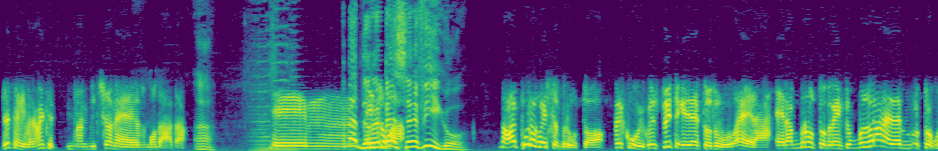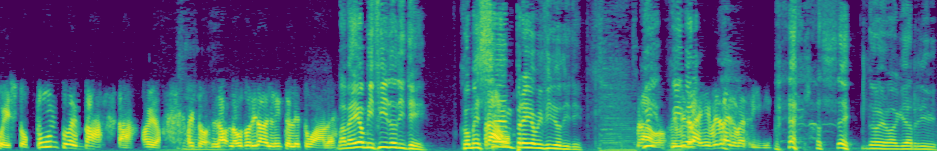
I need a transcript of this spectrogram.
gente che veramente di un'ambizione smodata. Ah. Ehm, Beh, dovrebbe insomma, essere figo. No, eppure questo è brutto. Per cui quel tweet che hai detto tu era, era brutto Trento Busone ed è brutto questo. Punto e basta. Questo, la- l'autorità dell'intellettuale. Vabbè, io mi fido di te. Come Bravo. sempre io mi fido di te. Bravo, qui e vedrai, però- e vedrai dove arrivi. Lo sai dove vuoi che arrivi?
